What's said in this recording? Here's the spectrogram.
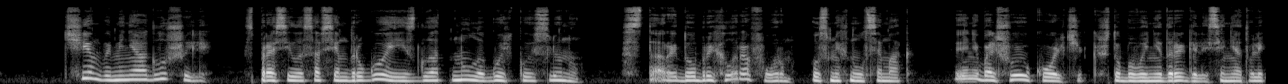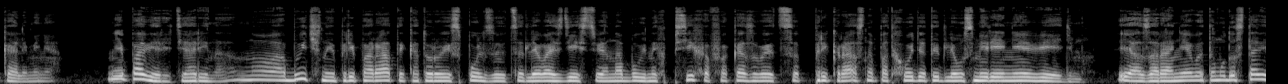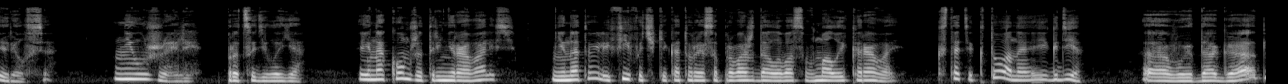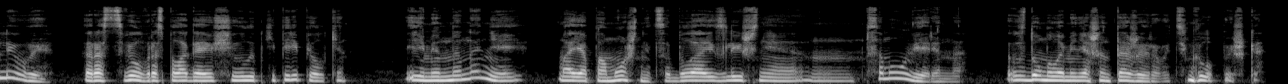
«Чем вы меня оглушили?» — спросила совсем другое и сглотнула горькую слюну. «Старый добрый хлороформ», — усмехнулся маг. «И небольшой укольчик, чтобы вы не дрыгались и не отвлекали меня. Не поверите, Арина, но обычные препараты, которые используются для воздействия на буйных психов, оказывается, прекрасно подходят и для усмирения ведьм». Я заранее в этом удостоверился. «Неужели?» – процедила я. «И на ком же тренировались? Не на той ли фифочке, которая сопровождала вас в Малый Каравай? Кстати, кто она и где?» «А вы догадливы?» – расцвел в располагающей улыбке Перепелкин. «Именно на ней. Моя помощница была излишне... Самоуверенна. Вздумала меня шантажировать, глупышка».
